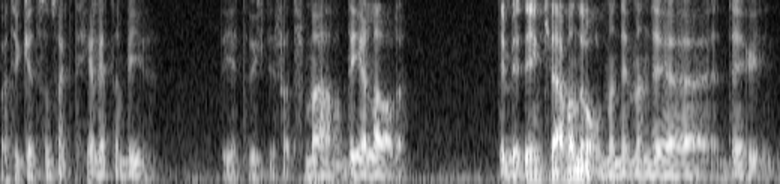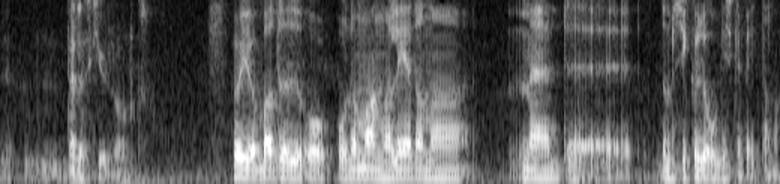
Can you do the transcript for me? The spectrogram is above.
jag tycker att som sagt helheten blir jätteviktig för att få med alla delar av det. Det, det är en krävande roll men det, men det, är, det är en väldigt kul roll också. Hur jobbar du och, och de andra ledarna med eh, de psykologiska bitarna?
